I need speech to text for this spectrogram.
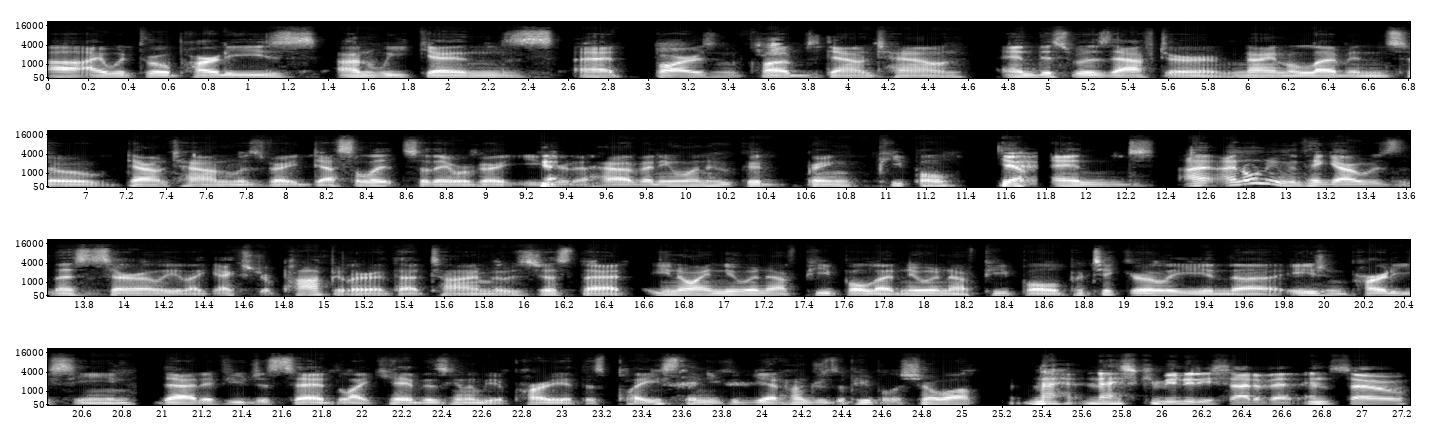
uh, I would throw parties on weekends at bars and clubs downtown. And this was after 9-11 so downtown was very desolate so they were very eager yeah. to have anyone who could bring people. Yeah and I, I, don't even think i was necessarily like extra popular at that time. It was just that you know i knew enough people that knew enough people particularly in the asian party scene that if you just said like hey there's going to be a party at this place then you could get hundreds of people to show up. Nice community side of it. And so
